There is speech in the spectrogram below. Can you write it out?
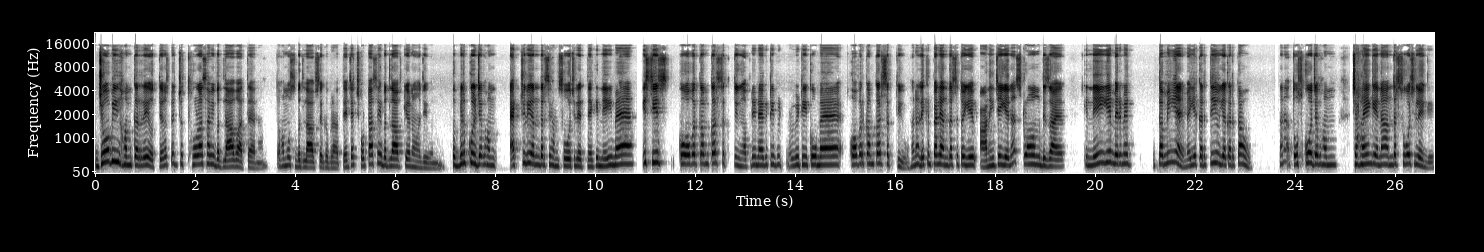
जो भी हम कर रहे होते हैं उस पर जो थोड़ा सा भी बदलाव आता है ना तो हम उस बदलाव से घबराते हैं, चाहे छोटा सा ही बदलाव क्यों ना हो जीवन में। तो बिल्कुल जब हम एक्चुअली अंदर से हम सोच लेते हैं कि नहीं, मैं इस चीज़ को ओवरकम कर सकती हूँ, अपनी नेगेटिविटी को मैं ओवरकम कर सकती हूँ, है ना? लेकिन पहले अंदर से तो ये आनी चाहिए ना स्ट्रॉन्ग डिज़ायर कि नहीं, ये मेरे में कमी है, मैं ये करती हूँ, या करता हूँ, है ना? तो उसको जब हम चाहेंगे ना, अंदर सोच लेंगे।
